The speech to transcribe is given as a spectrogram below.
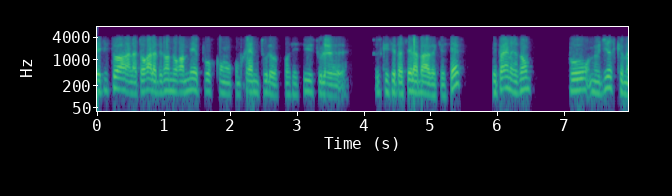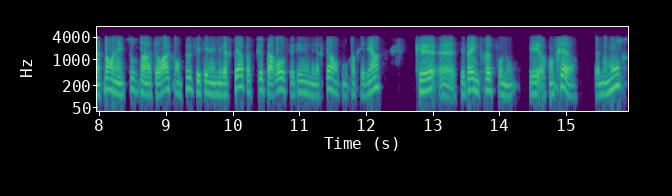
cette histoire, la Torah a besoin de nous ramener pour qu'on comprenne tout le processus, tout, ce qui s'est passé là-bas avec Yosef. C'est pas une raison pour nous dire que maintenant on a une source dans la Torah qu'on peut fêter un anniversaire parce que Paro fêter un anniversaire, on comprend très bien que euh, c'est pas une preuve pour nous. Et au contraire, ça nous montre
